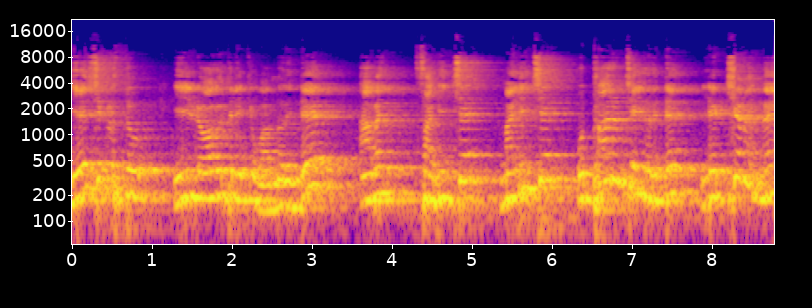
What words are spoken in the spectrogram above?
യേശു ക്രിസ്തു ഈ ലോകത്തിലേക്ക് വന്നതിന്റെ അവൻ സഹിച്ച് മരിച്ച് ഉത്ഥാനം ചെയ്തതിന്റെ ലക്ഷ്യമെന്ന്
